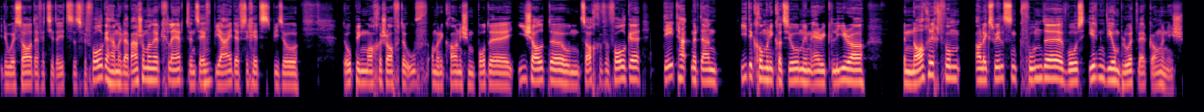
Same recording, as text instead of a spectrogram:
in den USA dürfen sie da jetzt das verfolgen, haben wir glaube ich auch schon mal erklärt, wenn das Mhm. FBI darf sich jetzt bei so Dopingmachenschaften auf amerikanischem Boden einschalten und Sachen verfolgen. Dort hat man dann in der Kommunikation mit Eric Lira eine Nachricht vom Alex Wilson gefunden, wo es irgendwie um Blutwerk gegangen ist.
